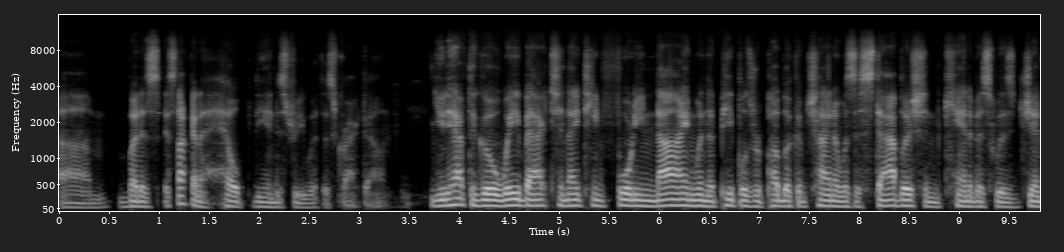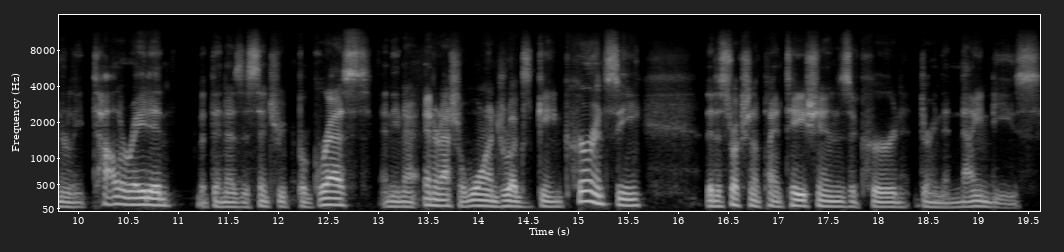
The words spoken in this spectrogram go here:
um, but it's it's not going to help the industry with this crackdown. You'd have to go way back to 1949 when the People's Republic of China was established and cannabis was generally tolerated. But then, as the century progressed and the international war on drugs gained currency, the destruction of plantations occurred during the 90s.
